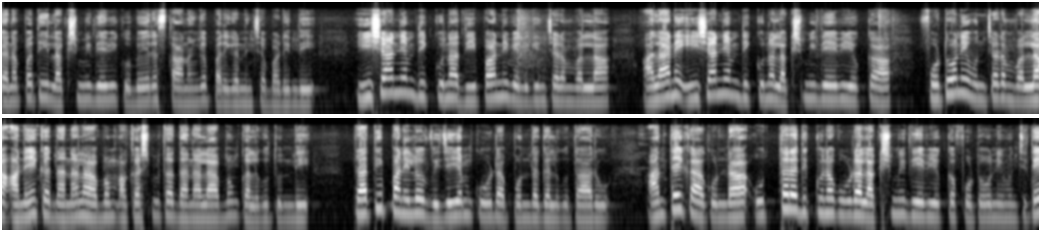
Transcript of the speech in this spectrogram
గణపతి లక్ష్మీదేవి కుబేర స్థానంగా పరిగణించబడింది. ఈశాన్యం దిక్కున దీపాన్ని వెలిగించడం వల్ల అలానే ఈశాన్యం దిక్కున లక్ష్మీదేవి యొక్క ఫోటోని ఉంచడం వల్ల అనేక ధనలాభం ఆకస్మిత ధనలాభం కలుగుతుంది. ప్రతి పనిలో విజయం కూడా పొందగలుగుతారు. అంతేకాకుండా ఉత్తర దిక్కున కూడా లక్ష్మీదేవి యొక్క ఫోటోని ఉంచితే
